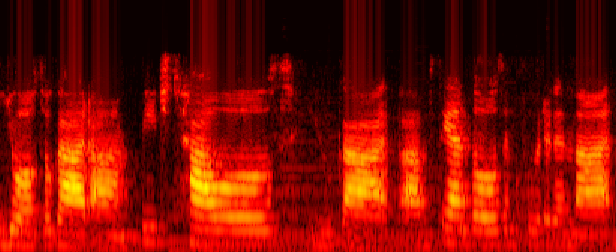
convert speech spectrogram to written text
you also got um, beach towels, you got um, sandals included in that.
